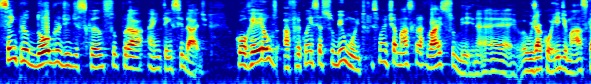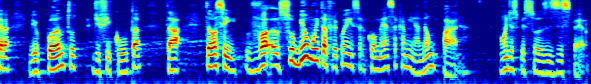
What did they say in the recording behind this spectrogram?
Sempre o dobro de descanso para a intensidade. Correu, a frequência subiu muito, principalmente a máscara vai subir, né? É, eu já corri de máscara, viu quanto dificulta, tá? Então, assim, subiu muito a frequência, começa a caminhar, não para. Onde as pessoas desesperam.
